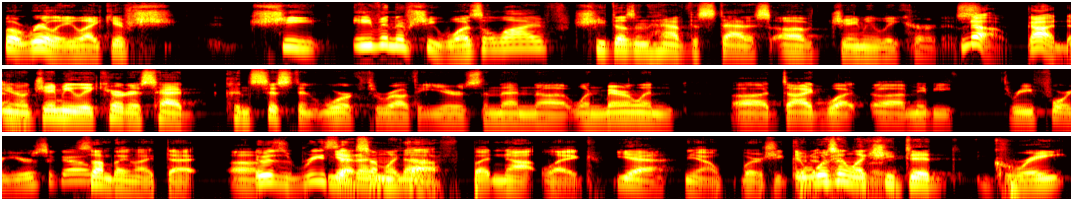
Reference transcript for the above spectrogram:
But really, like if she, she, even if she was alive, she doesn't have the status of Jamie Lee Curtis. No, God, no. you know, Jamie Lee Curtis had consistent work throughout the years, and then uh, when Marilyn uh, died, what uh, maybe three, four years ago, something like that. uh, it was recent yeah, something like enough, but not like yeah. you know where she. It wasn't like she did great,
